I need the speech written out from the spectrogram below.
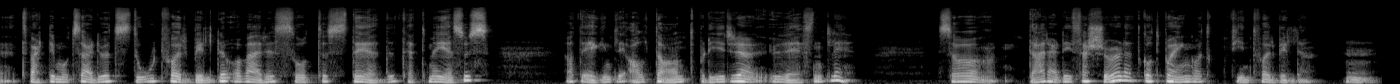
Eh, tvert imot så er det jo et stort forbilde å være så til stede tett med Jesus at egentlig alt annet blir eh, uvesentlig. Så der er det i seg sjøl et godt poeng og et fint forbilde. Mm.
